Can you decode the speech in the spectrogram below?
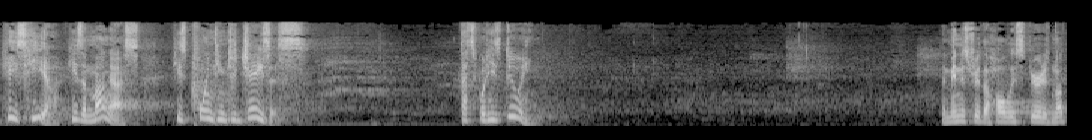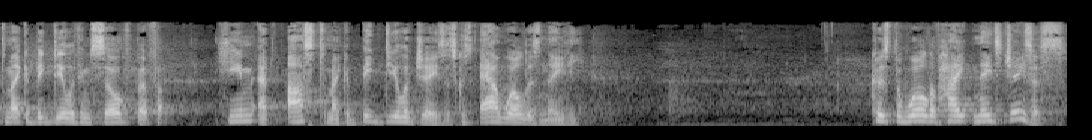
He's here. He's among us. He's pointing to Jesus. That's what he's doing. The ministry of the Holy Spirit is not to make a big deal of himself, but for him and us to make a big deal of Jesus because our world is needy because the world of hate needs Jesus.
